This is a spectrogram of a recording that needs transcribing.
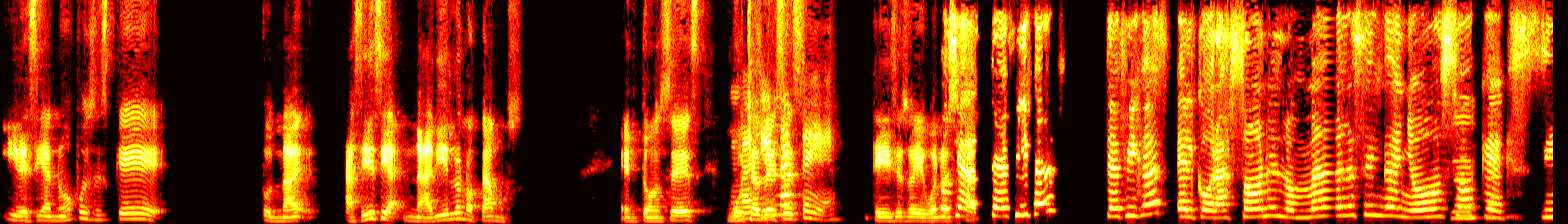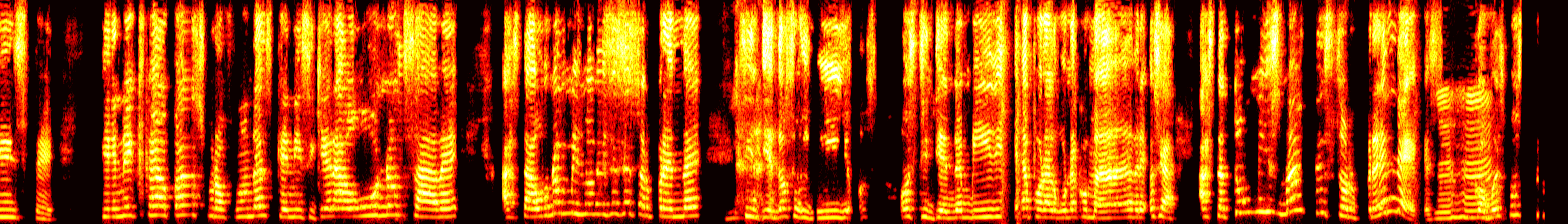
y decía, no, pues es que, pues nadie, así decía, nadie lo notamos. Entonces, muchas veces que dices, oye, bueno. O sea, ¿te fijas? ¿Te fijas? El corazón es lo más engañoso que existe. Tiene capas profundas que ni siquiera uno sabe. Hasta uno mismo a veces se sorprende sintiendo celdillos o sintiendo envidia por alguna comadre. O sea, hasta tú misma te sorprendes. ¿Cómo es posible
